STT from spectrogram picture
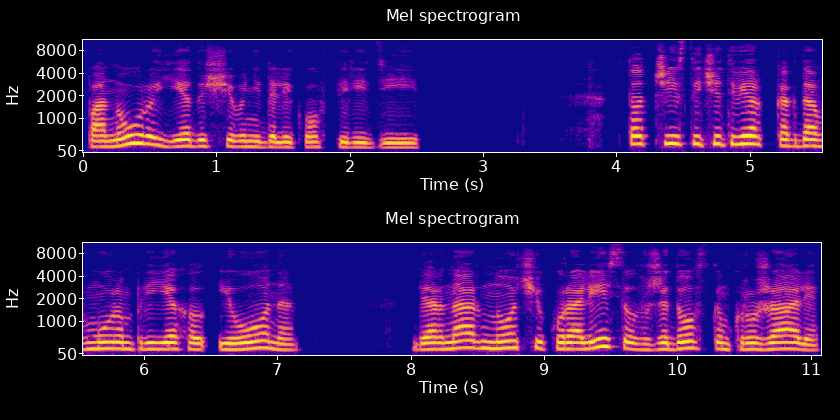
понуро едущего недалеко впереди тот чистый четверг, когда в Муром приехал Иона, Бернар ночью куролесил в жидовском кружале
